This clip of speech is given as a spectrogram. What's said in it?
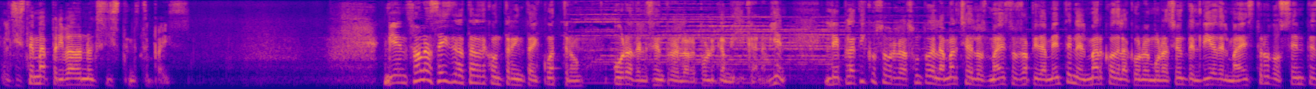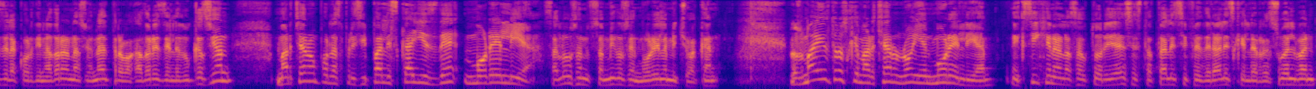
el sistema privado no existe en este país. Bien, son las 6 de la tarde con 34. hora del centro de la República Mexicana. Bien, le platico sobre el asunto de la marcha de los maestros rápidamente. En el marco de la conmemoración del Día del Maestro, docentes de la Coordinadora Nacional de Trabajadores de la Educación marcharon por las principales calles de Morelia. Saludos a nuestros amigos en Morelia, Michoacán. Los maestros que marcharon hoy en Morelia exigen a las autoridades estatales y federales que le resuelvan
